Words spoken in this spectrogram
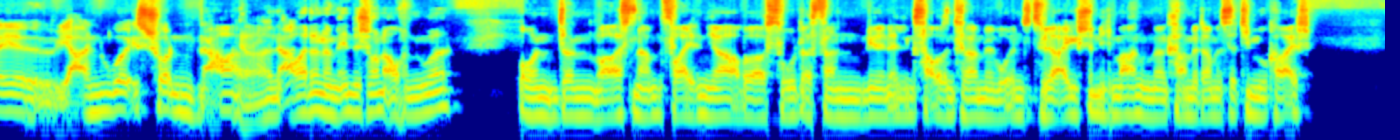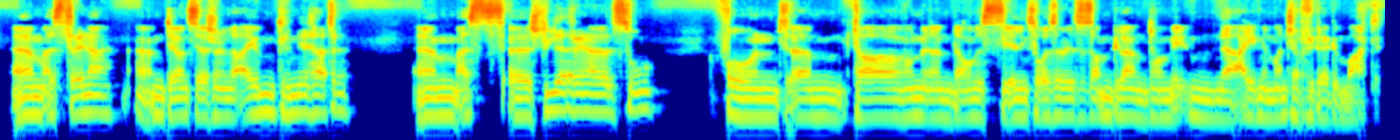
äh, ja, nur ist schon, ja, Ja, ja, aber dann am Ende schon auch nur. Und dann war es nach dem zweiten Jahr aber so, dass dann wir in Ellingshausen kamen, wir wollten es wieder eigenständig machen. Und dann kam mir damals der Timo Kaisch ähm, als Trainer, ähm, der uns ja schon in der A-Jugend trainiert hatte, ähm, als äh, Spielertrainer dazu. Und ähm, da haben wir dann damals die Ellingshäuser wieder zusammengelangt und haben eben eine eigene Mannschaft wieder gemacht.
